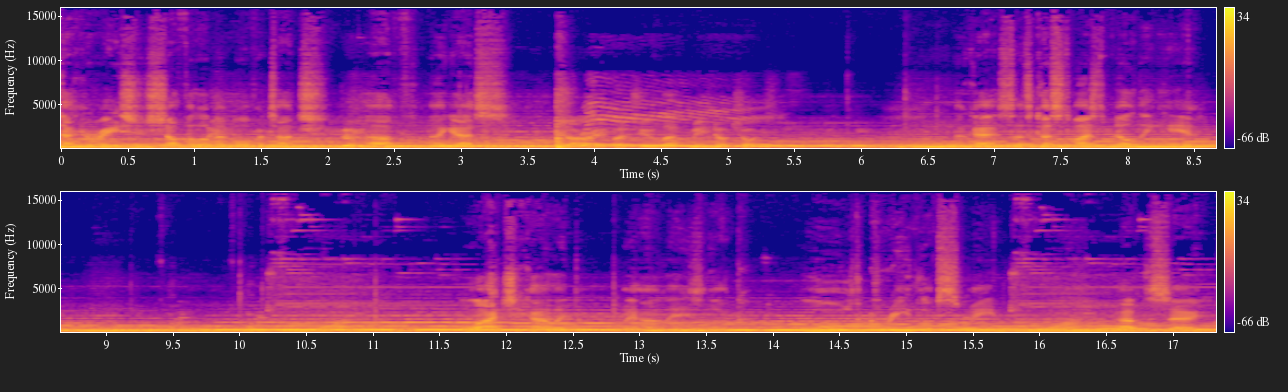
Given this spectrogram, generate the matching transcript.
decoration shop a little bit more of a touch up, I guess. Sorry, but you left me no choice. Okay, so let's customize the building here. Well, I actually kind of like the way how these look. Ooh, the green looks sweet. I have to say.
